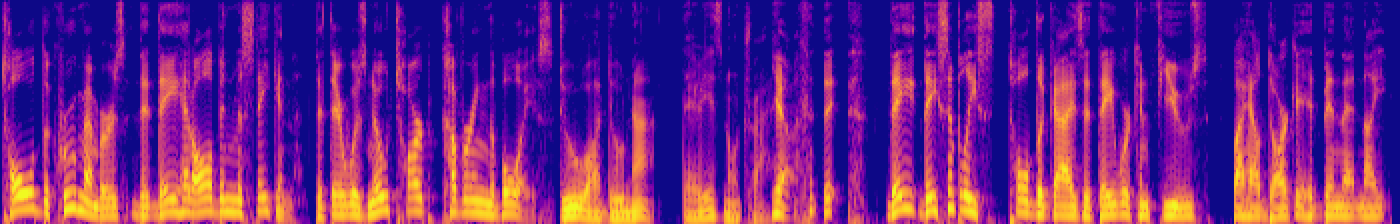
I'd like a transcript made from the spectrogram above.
told the crew members that they had all been mistaken, that there was no tarp covering the boys. Do or do not. There is no try. Yeah, they they they simply told the guys that they were confused by how dark it had been that night,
